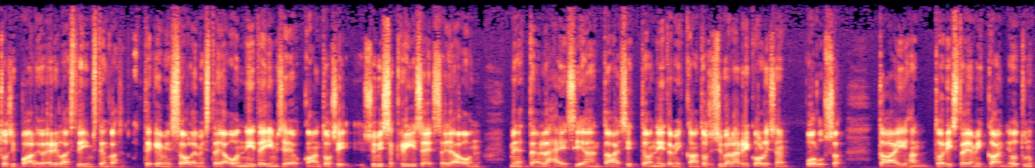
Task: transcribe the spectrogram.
tosi paljon erilaisten ihmisten kanssa tekemissä olemista ja on niitä ihmisiä, jotka on tosi syvissä kriiseissä ja on menettänyt läheisiään tai sitten on niitä, mikä on tosi syvällä rikollisen polussa tai ihan todistajia, mikä on joutunut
